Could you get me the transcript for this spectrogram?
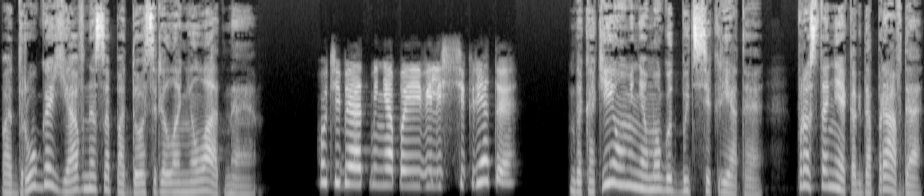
Подруга явно заподозрила неладное. «У тебя от меня появились секреты?» «Да какие у меня могут быть секреты? Просто некогда, правда.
